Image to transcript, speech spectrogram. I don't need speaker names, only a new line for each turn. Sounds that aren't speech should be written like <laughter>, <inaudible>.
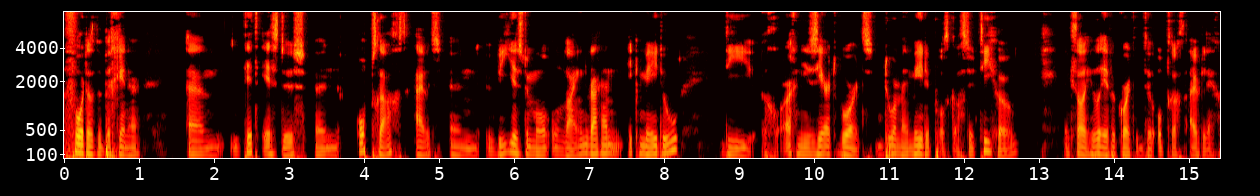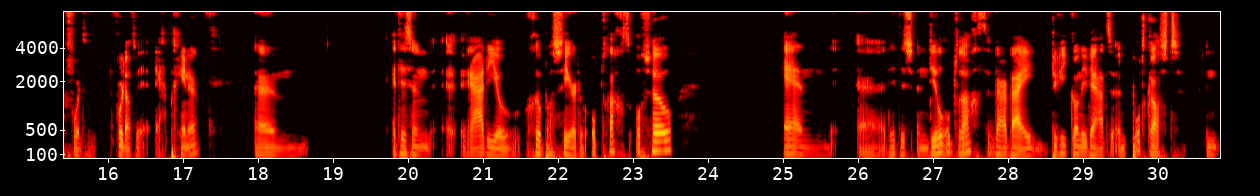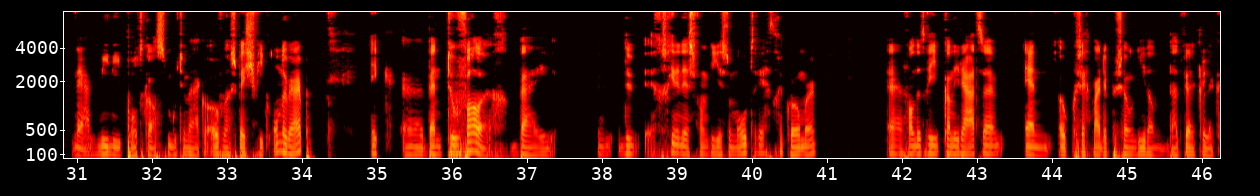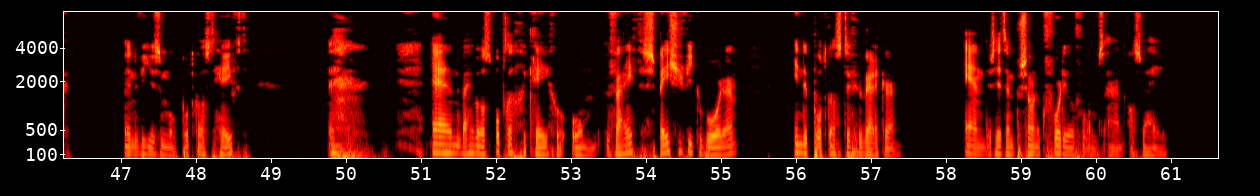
voordat we beginnen. Ehm, dit is dus een opdracht uit een Wie is de Mol online, waarin ik meedoe, die georganiseerd wordt door mijn medepodcaster Tigo. Ik zal heel even kort de opdracht uitleggen voordat, voordat we echt beginnen. Ehm, het is een eh, radio gebaseerde opdracht of zo. En uh, dit is een deelopdracht waarbij drie kandidaten een podcast, een nou ja, mini-podcast moeten maken over een specifiek onderwerp. Ik uh, ben toevallig bij de geschiedenis van Wie is de Mol terechtgekomen. Uh, van de drie kandidaten. En ook zeg maar de persoon die dan daadwerkelijk een Wie is de Mol podcast heeft. <laughs> en wij hebben als opdracht gekregen om vijf specifieke woorden in de podcast te verwerken. En er zit een persoonlijk voordeel voor ons aan als wij,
